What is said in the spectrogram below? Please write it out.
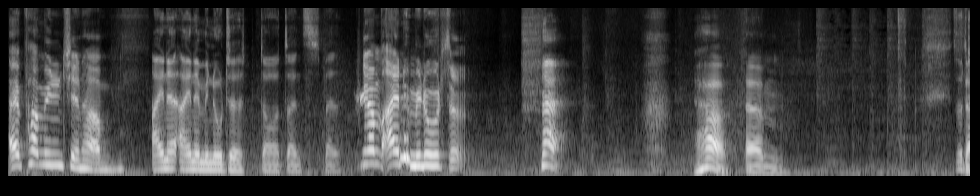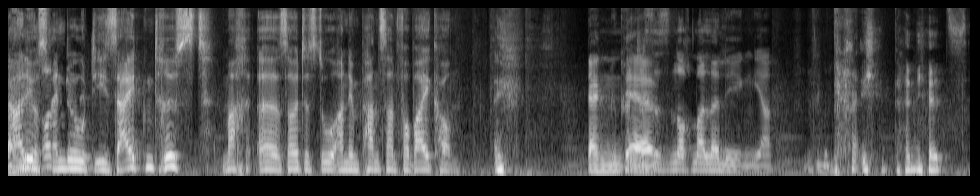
ein paar Minütchen haben. Eine, eine Minute dauert dein Spell. Wir haben eine Minute. Ja, ähm. So, Dann- Dalius, wenn du die Seiten triffst, mach, äh, solltest du an den Panzern vorbeikommen. Dann, Du könntest äh, es nochmal erlegen, ja. Dann jetzt.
